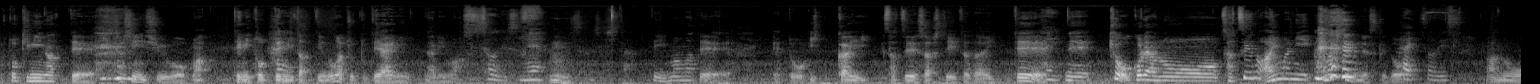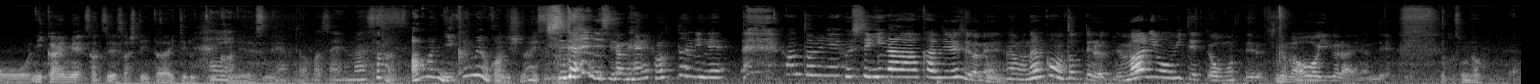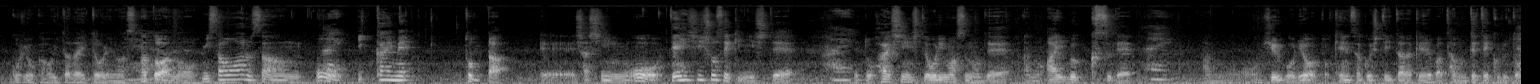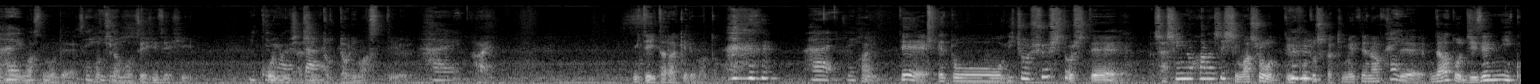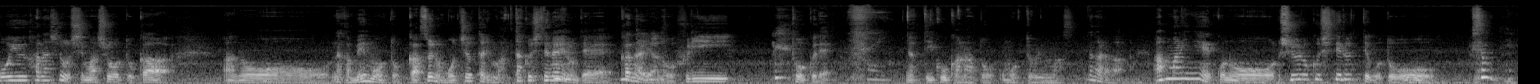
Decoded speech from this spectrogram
ふと気になって写真集を、まあ、手に取ってみたっていうのがちょっと出会いになります、そうですね、うん。そうでした。で今まで、えっと、1回撮影させていただいて、はい。で今日これあの撮影の合間に話してるんですけど、はいそうです。あの2回目撮影させていただいてるっていう感じですね、はい、ありがとうございます。ただあんまり2回目の感じしないですしねないんですよね。本当にね。本当にね不思議な感じですよね、うん。でも何個も撮ってるって周りも見てって思ってる人が多いぐらいなんで、なんかそんなご評価をいただいております、ね。あとあの三沢るさんをはい。1回目撮った、えー写真を電子書籍にして、はい。えっと、配信しておりますのであの iBooks ではい。あのヒューゴリョウと検索していただければ多分出てくると思いますので、ぜひぜひ。こちらもぜひぜひこういう写真撮っておりますっていう、はい。はい、見ていただければと。思いますはいぜひ、はい、で、えっと、一応趣旨として写真の話しましょうっていうことしか決めてなくて、はい。であと事前にこういう話をしましょうとかあのなんかメモとかそういうの持ち寄ったり全くしてないので、うん。かなりあのフリートークではい。やっていこうかなと思っております。だからあんまりねこの収録してるってことを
